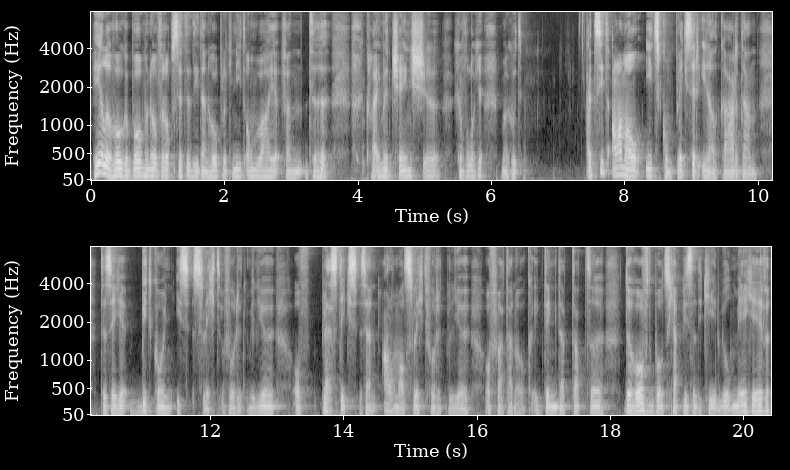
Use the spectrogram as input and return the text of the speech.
hele hoge bomen over opzetten, die dan hopelijk niet omwaaien van de climate change gevolgen. Maar goed, het zit allemaal iets complexer in elkaar dan te zeggen bitcoin is slecht voor het milieu of plastics zijn allemaal slecht voor het milieu of wat dan ook. Ik denk dat dat uh, de hoofdboodschap is dat ik hier wil meegeven,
